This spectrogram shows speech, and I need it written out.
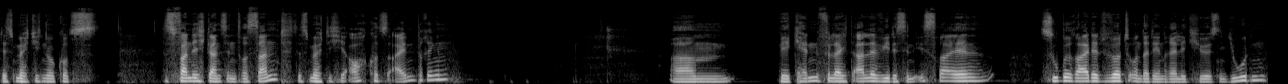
das möchte ich nur kurz, das fand ich ganz interessant, das möchte ich hier auch kurz einbringen. Ähm, wir kennen vielleicht alle, wie das in Israel zubereitet wird unter den religiösen Juden.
